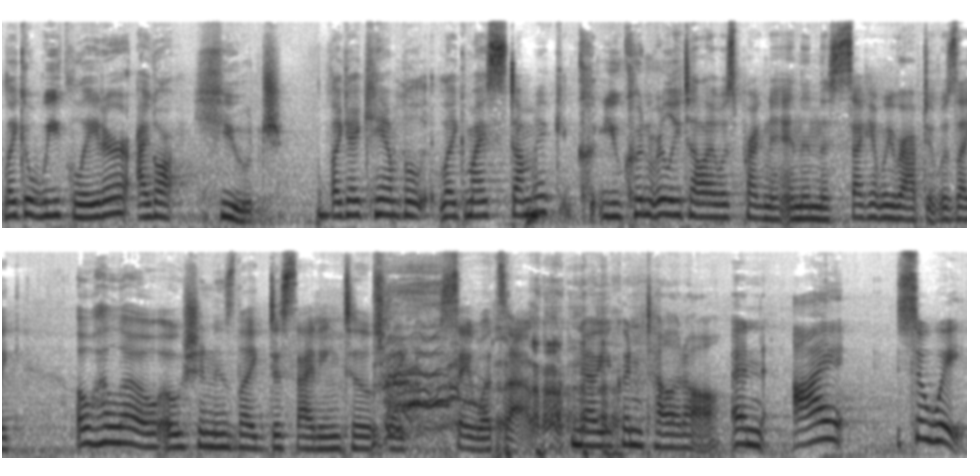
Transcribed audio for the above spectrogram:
Like a week later, I got huge. Like I can't believe, like my stomach, you couldn't really tell I was pregnant. And then the second we wrapped, it was like, oh hello, Ocean is like deciding to like say what's up. no, you couldn't tell at all. And I, so wait,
